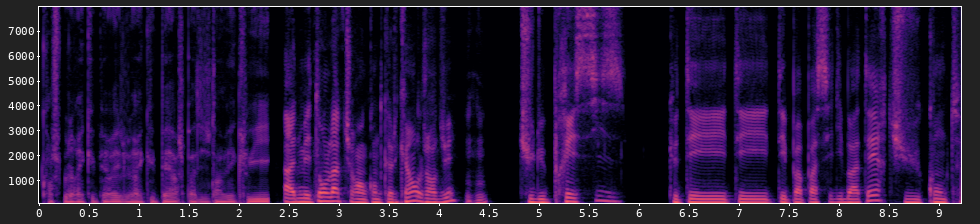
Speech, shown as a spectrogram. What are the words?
Quand je peux le récupérer, je le récupère, je passe du temps avec lui. Admettons, là, tu rencontres quelqu'un aujourd'hui, Mhm. tu lui précises que t'es t'es- t'es papa célibataire, tu comptes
